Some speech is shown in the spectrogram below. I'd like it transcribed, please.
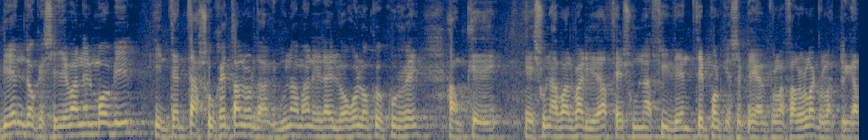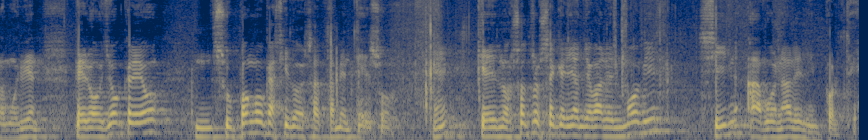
viendo que se llevan el móvil, intenta sujetarlos de alguna manera y luego lo que ocurre, aunque es una barbaridad, es un accidente porque se pegan con la farola, que lo ha explicado muy bien. Pero yo creo, mm, supongo que ha sido exactamente eso, ¿eh? que los otros se querían llevar el móvil sin abonar el importe.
